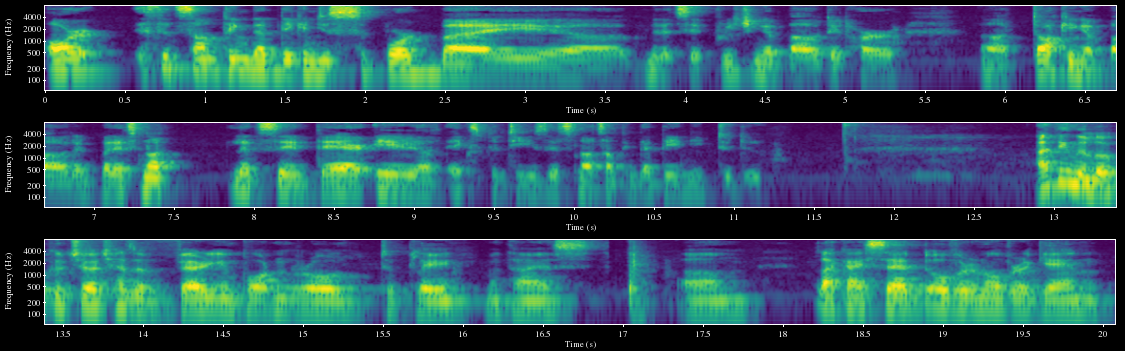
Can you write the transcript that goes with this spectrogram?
or is it something that they can just support by, uh, let's say, preaching about it or uh, talking about it, but it's not, let's say, their area of expertise. It's not something that they need to do. I think the local church has a very important role to play, Matthias. Um, like I said over and over again,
